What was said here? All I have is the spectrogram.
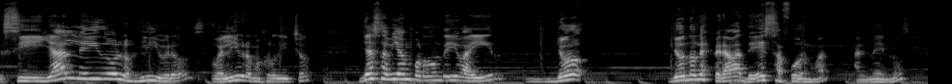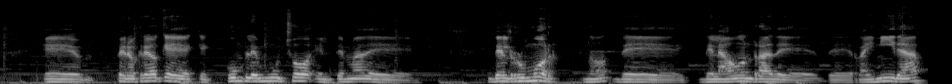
si ya han leído los libros, o el libro mejor dicho, ya sabían por dónde iba a ir. Yo, yo no lo esperaba de esa forma, al menos. Eh, pero creo que, cumple mucho el tema de, del rumor, ¿no? De, la honra de, de Rainira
